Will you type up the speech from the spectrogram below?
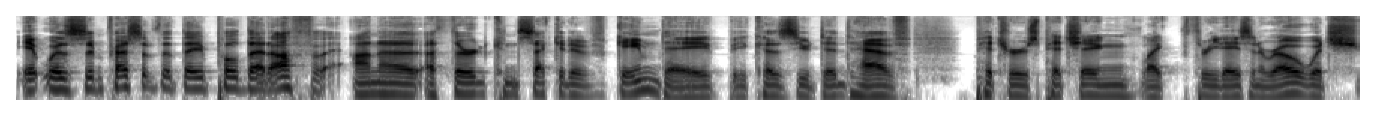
it was impressive that they pulled that off on a, a third consecutive game day because you did have pitchers pitching like three days in a row, which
